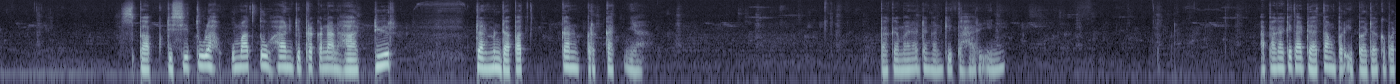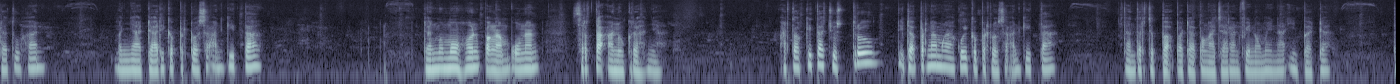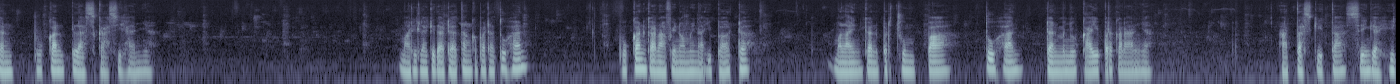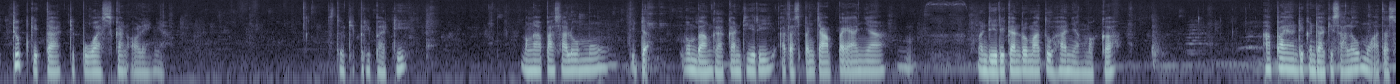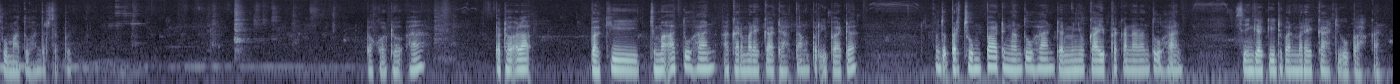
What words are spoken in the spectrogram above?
Sebab di situlah umat Tuhan diperkenan hadir dan mendapatkan berkatnya. Bagaimana dengan kita hari ini? Apakah kita datang beribadah kepada Tuhan, menyadari keberdosaan kita, dan memohon pengampunan serta anugerahnya? Atau kita justru tidak pernah mengakui keberdosaan kita dan terjebak pada pengajaran fenomena ibadah dan bukan belas kasihannya. Marilah kita datang kepada Tuhan bukan karena fenomena ibadah, melainkan berjumpa Tuhan dan menyukai perkenannya atas kita sehingga hidup kita dipuaskan olehnya studi pribadi, mengapa Salomo tidak membanggakan diri atas pencapaiannya mendirikan rumah Tuhan yang megah? Apa yang dikendaki Salomo atas rumah Tuhan tersebut? Pokok doa, berdoalah bagi jemaat Tuhan agar mereka datang beribadah untuk berjumpa dengan Tuhan dan menyukai perkenanan Tuhan sehingga kehidupan mereka diubahkan.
